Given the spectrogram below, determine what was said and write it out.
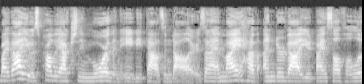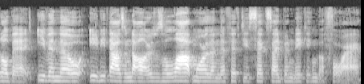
my value is probably actually more than $80,000 and I might have undervalued myself a little bit even though $80,000 was a lot more than the 56 I'd been making before.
